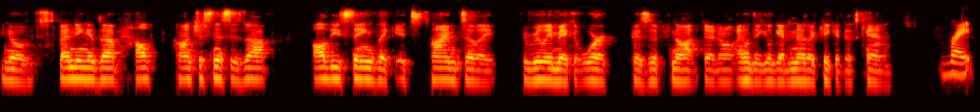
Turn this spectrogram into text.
you know spending is up, health consciousness is up all these things like it's time to like to really make it work because if not I don't I don't think you'll get another kick at this can. Right,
